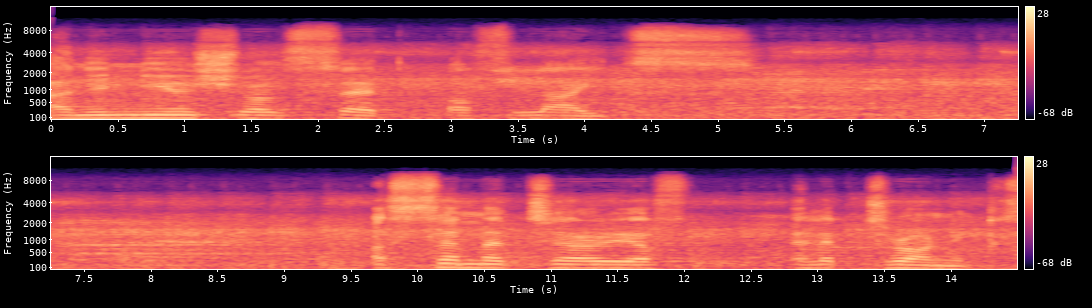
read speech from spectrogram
an unusual set of lights. A cemetery of electronics,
